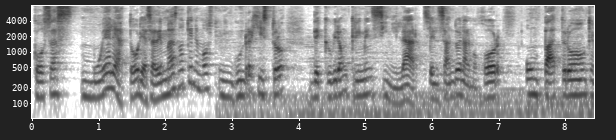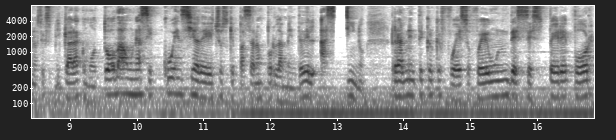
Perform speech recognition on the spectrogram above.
cosas muy aleatorias. Además, no tenemos ningún registro de que hubiera un crimen similar, pensando en a lo mejor un patrón que nos explicara como toda una secuencia de hechos que pasaran por la mente del asesino. Realmente creo que fue eso, fue un desespere por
